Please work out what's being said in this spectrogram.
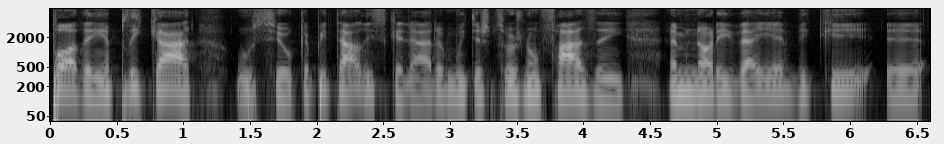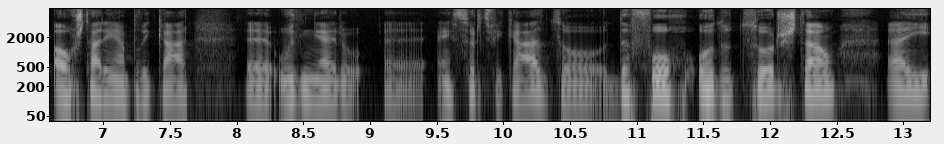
podem aplicar o seu capital e se calhar muitas pessoas não fazem a menor ideia de que eh, ao estarem a aplicar eh, o dinheiro eh, em certificados ou de aforro ou do tesouro estão a, em,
